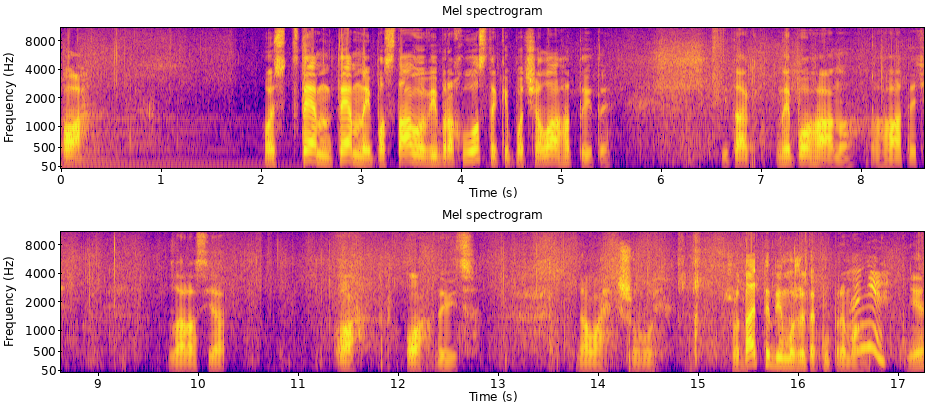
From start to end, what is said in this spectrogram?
О! Ось тем, темний поставив віброхвостик і почала гатити. І так непогано гатить. Зараз я. О! О, дивіться. Давай, шуруй. Що, дать тобі може таку приманку? ні. Ні?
